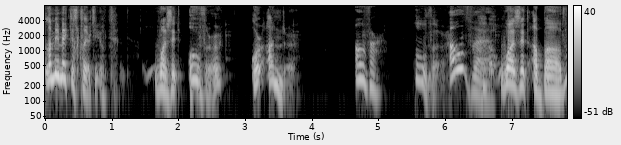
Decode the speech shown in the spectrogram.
let me make this clear to you. Was it over or under? Over. Over. Over. Was it above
